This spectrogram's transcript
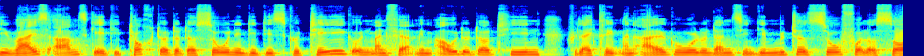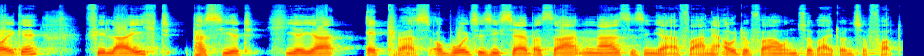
die weiß, abends geht die Tochter oder der Sohn in die Diskothek und man fährt mit dem Auto dorthin. Vielleicht trinkt man Alkohol und dann sind die Mütter so voller Sorge. Vielleicht passiert hier ja etwas, obwohl sie sich selber sagen, na, sie sind ja erfahrene Autofahrer und so weiter und so fort.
